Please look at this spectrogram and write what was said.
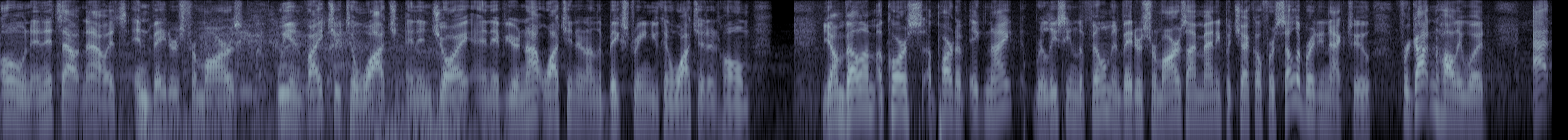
own, and it's out now. It's Invaders from Mars. We invite you to watch and enjoy, and if you're not watching it on the big screen, you can watch it at home. Jan Willem, of course, a part of Ignite, releasing the film Invaders from Mars. I'm Manny Pacheco for Celebrating Act Two, Forgotten Hollywood at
